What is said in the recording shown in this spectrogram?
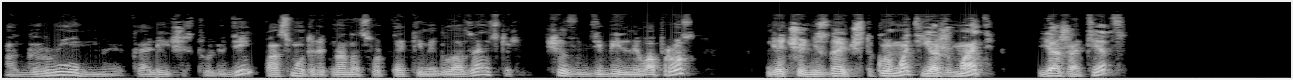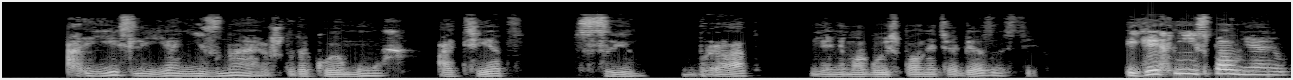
Огромное количество людей посмотрит на нас вот такими глазами, скажет, что за дебильный вопрос? Я что, не знаю, что такое мать? Я же мать, я же отец. А если я не знаю, что такое муж, отец, сын, брат, я не могу исполнять обязанности. И я их не исполняю.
